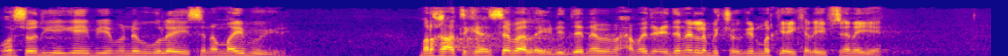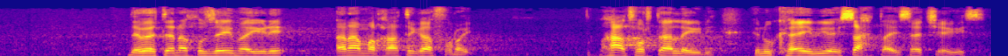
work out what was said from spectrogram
Warsoodiga iga iibiya buu nebigu leeyaysna may buu yidhi. Markhaati keense baa la yidhi dee nebi maxamed ciidina lama joogin markii ay kala iibsanayeen. Dabeetana khusayma yidhi anaa markhaatigaa furay. Maxaad furtaa? la yidhi. Inuu kaa iibiyo ay sax tahay isaad sheegaysa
